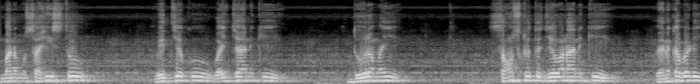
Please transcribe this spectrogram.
మనము సహిస్తూ విద్యకు వైద్యానికి దూరమై సంస్కృత జీవనానికి వెనకబడి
